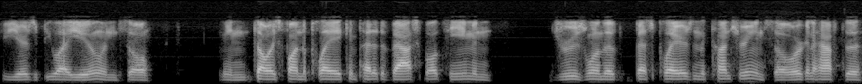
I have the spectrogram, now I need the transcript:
few years at BYU, and so I mean it's always fun to play a competitive basketball team, and Drew's one of the best players in the country, and so we're gonna have to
